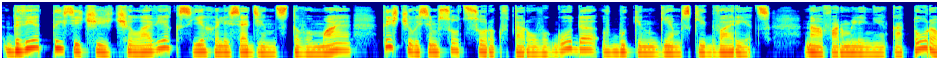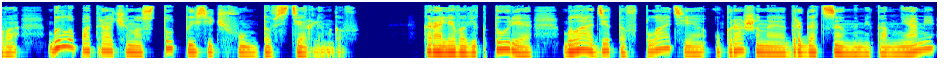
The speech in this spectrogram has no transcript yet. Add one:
Две тысячи человек съехались 11 мая 1842 года в Букингемский дворец, на оформление которого было потрачено 100 тысяч фунтов стерлингов. Королева Виктория была одета в платье, украшенное драгоценными камнями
